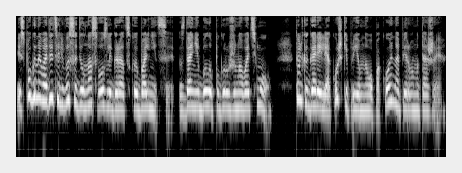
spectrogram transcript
Испуганный водитель высадил нас возле городской больницы. Здание было погружено во тьму. Только горели окошки приемного покоя на первом этаже.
